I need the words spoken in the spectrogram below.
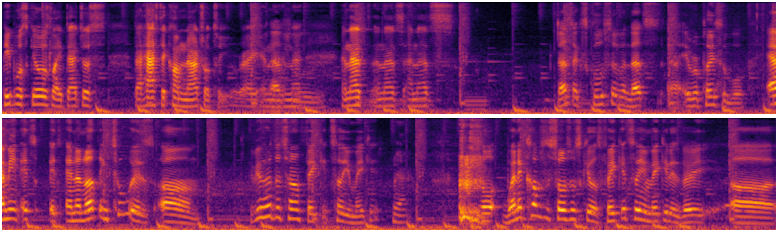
people skills like that just that has to come natural to you, right? And and that, Absolutely. and that and that's and that's That's exclusive and that's uh, irreplaceable. I mean, it's it's and another thing too is um, have you heard the term "fake it till you make it"? yeah, so when it comes to social skills, fake it till you make it is very uh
